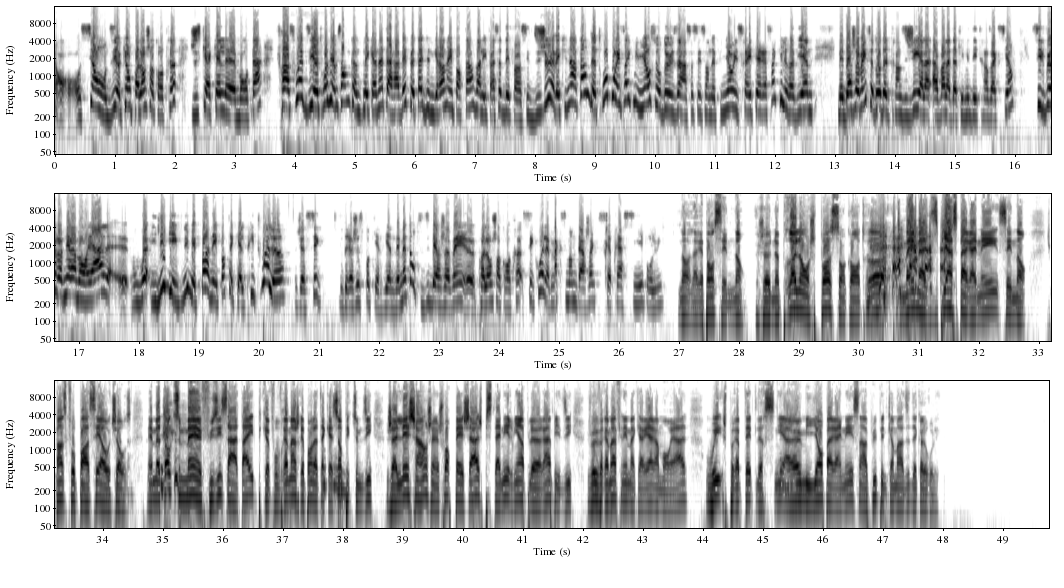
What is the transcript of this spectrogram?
si on dit, OK, on prolonge son contrat, jusqu'à quel euh, montant? François dit, un troisième centre comme Plécanet à rabais peut être d'une grande importance dans les facettes défensives du jeu, avec une entente de 3,5 millions sur deux ans. Ça, c'est son opinion. Il serait intéressant qu'il revienne. Mais Bergevin se doit de le transiger avant la date limite des transactions. S'il veut revenir à Montréal, euh, il est bienvenu, mais pas à n'importe quel prix. Toi, là, je sais que voudrais juste pas qu'il revienne. Mais mettons, tu dis Bergevin euh, prolonge son contrat. C'est quoi le maximum d'argent que tu serais prêt à signer pour lui? Non, la réponse c'est non. Je ne prolonge pas son contrat, même à 10 pièces par année, c'est non. Je pense qu'il faut passer à autre chose. Mais mettons que tu me mets un fusil sur la tête, puis qu'il faut vraiment que je réponde à ta question, puis que tu me dis, je l'échange, un choix de pêchage, puis cette année, il revient en pleurant, puis il dit, je veux vraiment finir ma carrière à Montréal. Oui, je pourrais peut-être le signer à un million par année sans plus, puis une commandite d'école roulée.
